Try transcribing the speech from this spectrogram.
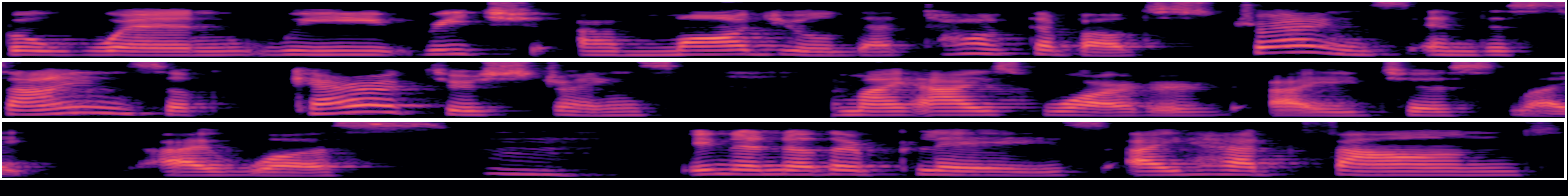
But when we reached a module that talked about strengths and the science of character strengths, my eyes watered. I just like, I was hmm. in another place. I had found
